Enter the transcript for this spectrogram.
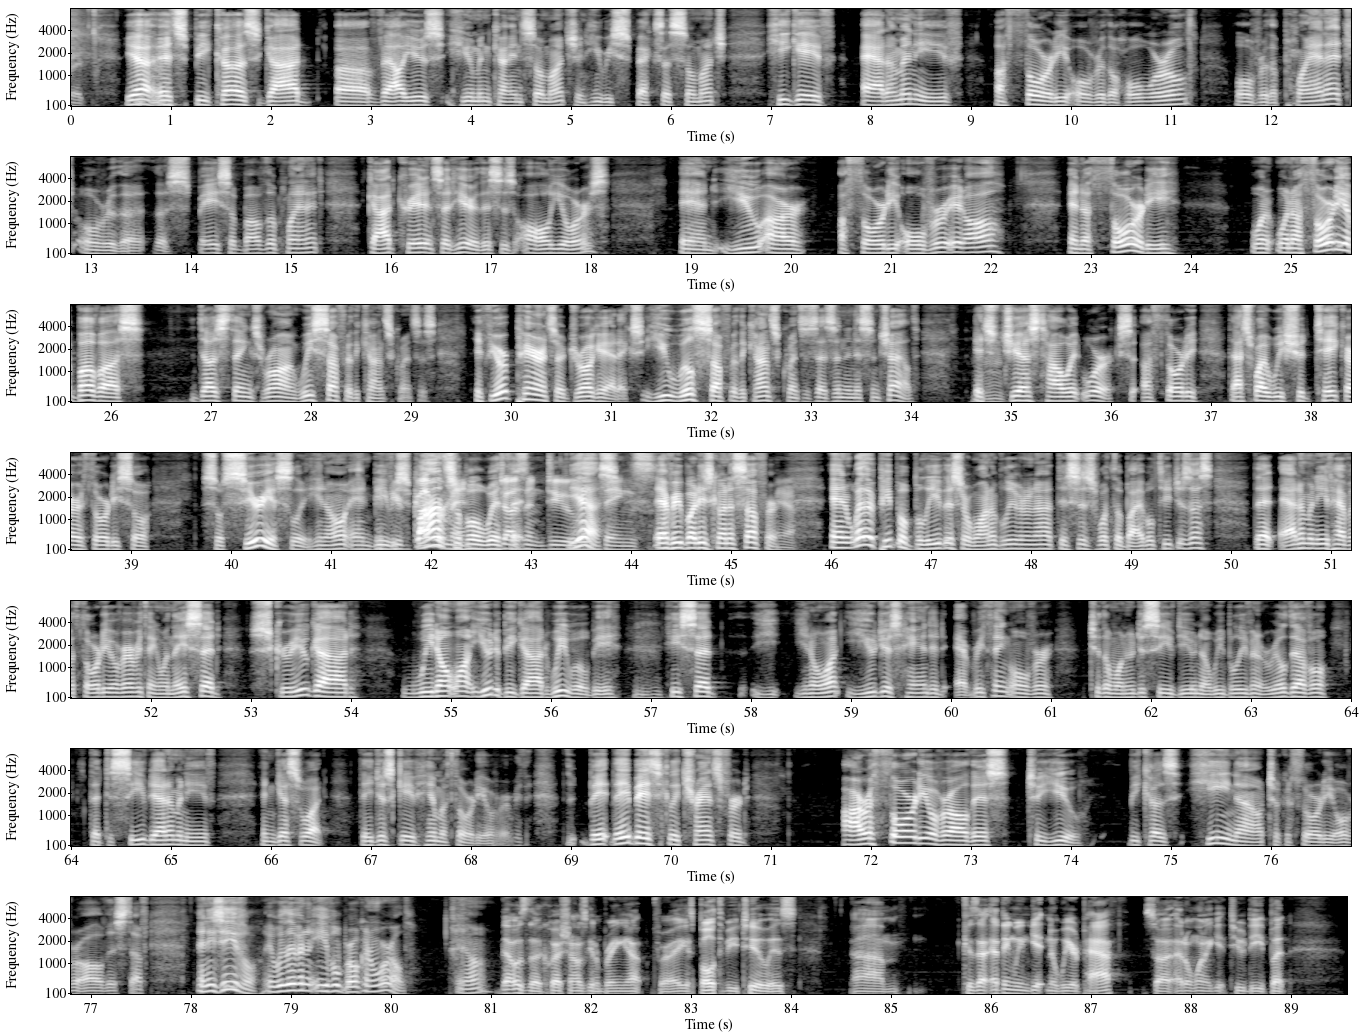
right. Yeah, it's because God uh, values humankind so much and He respects us so much. He gave Adam and Eve authority over the whole world, over the planet, over the, the space above the planet. God created and said, Here, this is all yours, and you are authority over it all. And authority, when, when authority above us does things wrong, we suffer the consequences. If your parents are drug addicts, you will suffer the consequences as an innocent child. It's mm-hmm. just how it works. Authority, that's why we should take our authority so so seriously, you know, and be responsible with doesn't it. Doesn't do yes, things. Everybody's going to suffer. Yeah. And whether people believe this or want to believe it or not, this is what the Bible teaches us that Adam and Eve have authority over everything. When they said, "Screw you, God, we don't want you to be God, we will be," mm-hmm. He said, "You know what? You just handed everything over to the one who deceived you. Now we believe in a real devil that deceived Adam and Eve, and guess what? They just gave him authority over everything. They basically transferred our authority over all this to you because he now took authority over all of this stuff. And he's evil. And We live in an evil, broken world. You know? That was the question I was going to bring up for, I guess, both of you, too, is because um, I, I think we can get in a weird path. So I don't want to get too deep. But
